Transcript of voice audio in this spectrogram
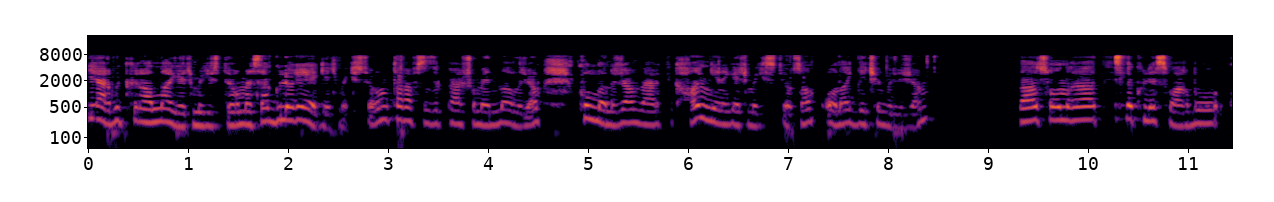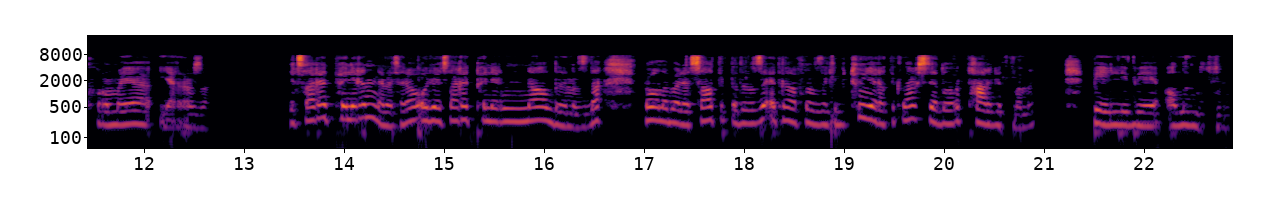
diğer bir krallığa geçmek istiyorum. Mesela Gloria'ya geçmek istiyorum. Bu tarafsızlık perşemenini alacağım. Kullanacağım ve artık hangine geçmek istiyorsam ona geçebileceğim. Daha sonra Tesla Kulesi var. Bu korumaya yarar zaten. Cesaret pelerini de mesela o cesaret pelerinini aldığınızda ve ona böyle sağ tıkladığınızda etrafınızdaki bütün yaratıklar size doğru targetlanır belli bir alım için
